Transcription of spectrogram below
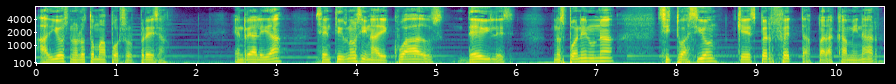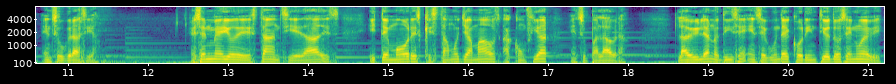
a Dios no lo toma por sorpresa. En realidad, sentirnos inadecuados, débiles, nos pone en una situación que es perfecta para caminar en su gracia. Es en medio de estas ansiedades y temores que estamos llamados a confiar en su palabra la Biblia nos dice en 2 Corintios 12:9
